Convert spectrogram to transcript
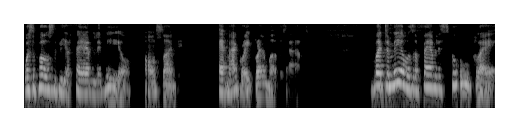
was supposed to be a family meal on Sunday at my great grandmother's house. But the meal was a family school class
